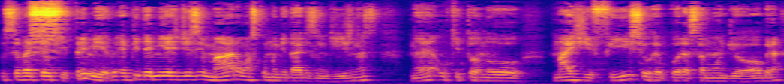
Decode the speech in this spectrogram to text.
Você vai ter o que? Primeiro, epidemias dizimaram as comunidades indígenas, né, o que tornou mais difícil repor essa mão de obra.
